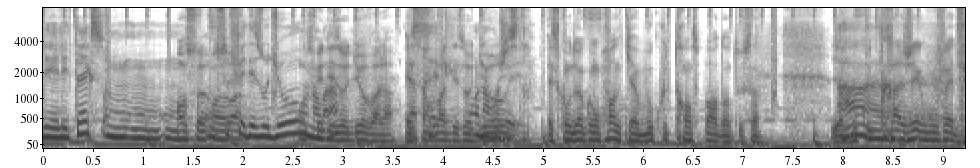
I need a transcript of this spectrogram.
les, les textes. On, on- On se- on on se va- fait des audios. on se fait voilà. des audios, voilà. Et après, s'envoie des audios. enregistre. Est-ce qu'on doit comprendre qu'il y a beaucoup de transport dans tout ça? Il y a Ah, beaucoup de trajets que vous faites.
